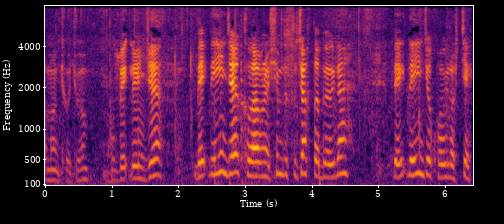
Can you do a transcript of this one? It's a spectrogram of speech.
Tamam çocuğum. Bu bekleyince Bekleyince kıvamını şimdi sıcak da böyle bekleyince koyulacak.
